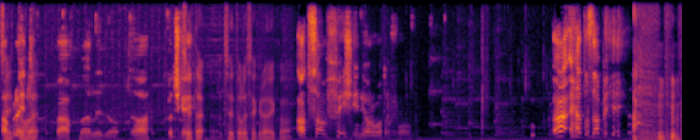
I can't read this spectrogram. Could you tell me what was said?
Co je Upgrade tohle? path barley, jo. No, Co je, počkej. ta, co je tohle sakra jako? Add some fish in your waterfall. A, já to zabiju.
